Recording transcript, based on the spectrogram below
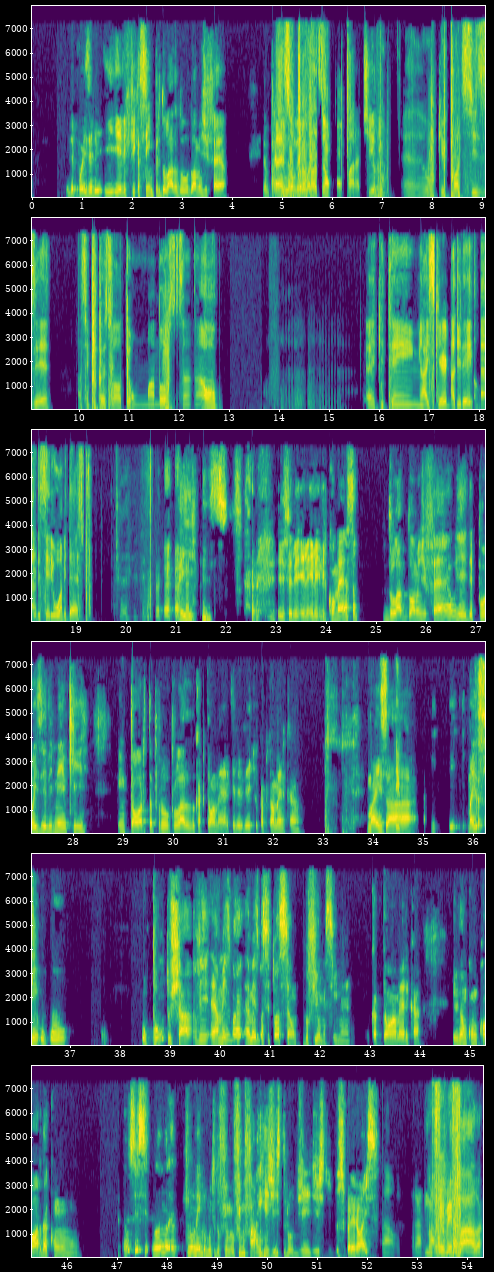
e depois ele e ele fica sempre do lado do, do Homem de Ferro. Pra é, quem não leu, fazer um comparativo, é, o que pode se dizer, assim, para o pessoal ter uma noção, é que tem a esquerda, a direita, ele seria o ambidestro. É isso. Isso, ele, ele, ele, ele começa do lado do Homem de Ferro e aí depois ele meio que entorta pro, pro lado do Capitão América, ele vê que o Capitão América. Mas a. Mas assim, o, o, o ponto-chave é a mesma, é a mesma situação do filme, assim, né? O Capitão América ele não concorda com. Eu não sei se. Eu não, eu não lembro muito do filme. O filme fala em registro de, de dos super-heróis? Não, no filme fala.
